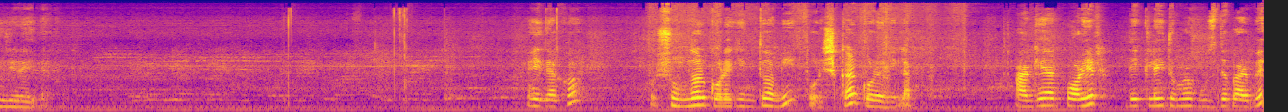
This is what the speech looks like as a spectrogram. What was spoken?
নিজেরাই দেখো। এই দেখো, খুব সুন্দর করে কিন্তু আমি পরিষ্কার করে নিলাম। আগে আর পরের দেখলেই তোমরা বুঝতে পারবে।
